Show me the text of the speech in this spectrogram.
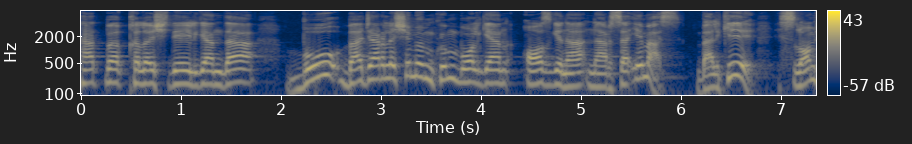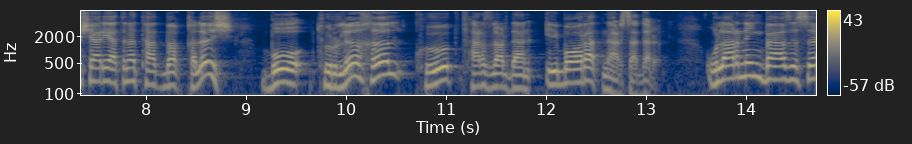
tatbiq qilish deyilganda bu bajarilishi mumkin bo'lgan ozgina narsa emas, balki islom shariatini tatbiq qilish bu turli xil ko'p farzlardan iborat narsadir. Ularning ba'zisi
